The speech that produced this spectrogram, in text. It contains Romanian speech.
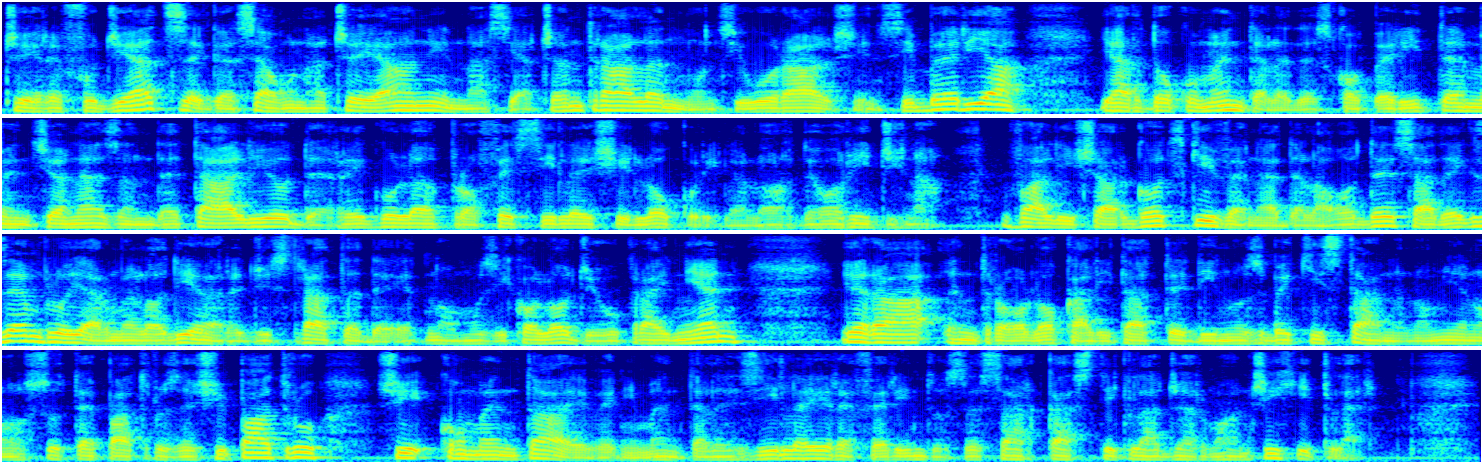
Cei refugiați se găseau în acei ani în Asia Centrală, în munții Ural și în Siberia, iar documentele descoperite menționează în detaliu, de regulă, profesiile și locurile lor de origine. Vali Șargotski venea de la Odessa, de exemplu, iar melodia înregistrată de etnomuzicologii ucrainieni era într-o localitate din Uzbekistan în 1944 și comenta evenimentele zilei referindu-se sarcastic la German și Hitler.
